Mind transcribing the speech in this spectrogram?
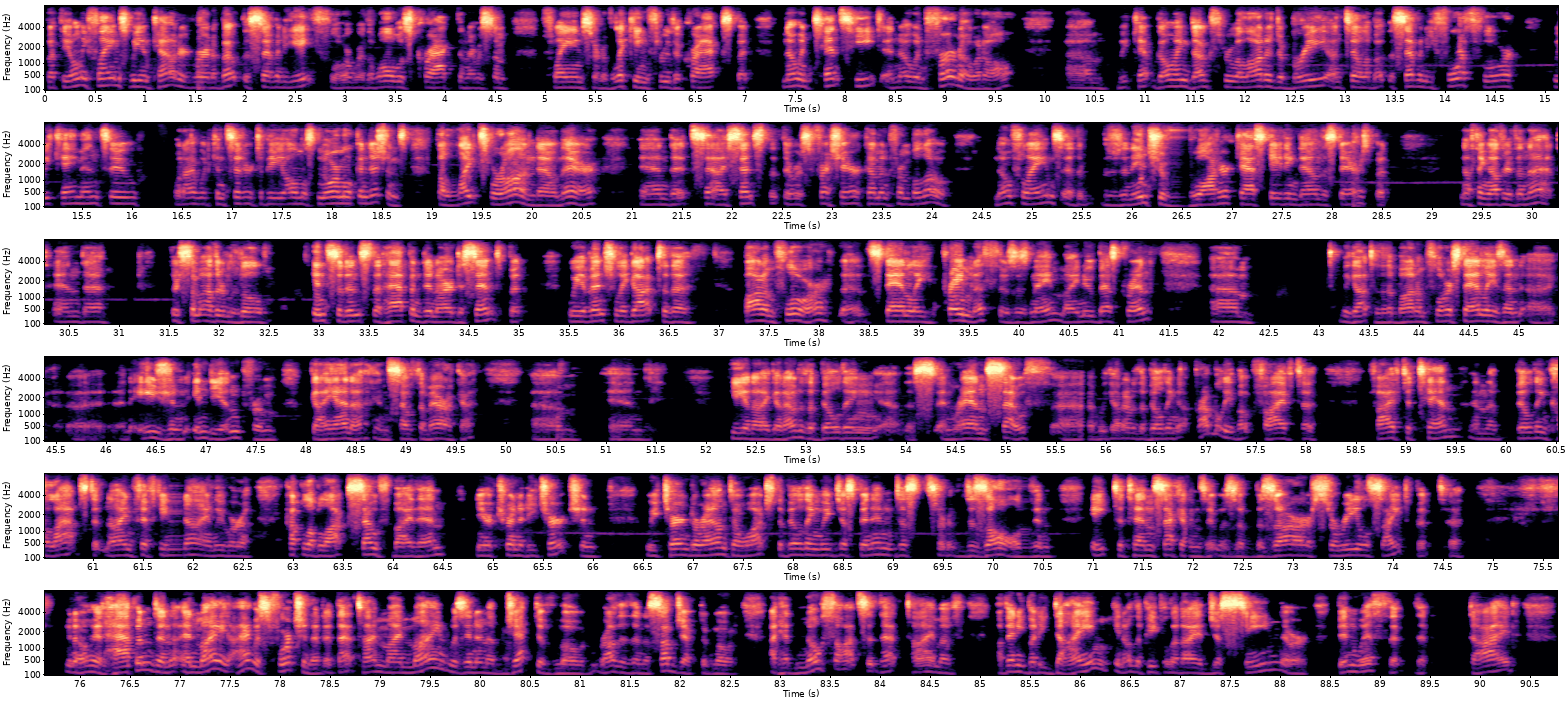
But the only flames we encountered were at about the 78th floor where the wall was cracked and there was some flames sort of licking through the cracks, but no intense heat and no inferno at all. Um, we kept going, dug through a lot of debris until about the 74th floor. We came into what I would consider to be almost normal conditions. The lights were on down there, and it's, I sensed that there was fresh air coming from below. No flames. Uh, there's an inch of water cascading down the stairs, but nothing other than that. And uh, there's some other little incidents that happened in our descent, but we eventually got to the bottom floor. Uh, Stanley Praimnath was his name, my new best friend. Um, we got to the bottom floor. Stanley is an, uh, uh, an Asian Indian from Guyana in South America. Um, and he and I got out of the building this, and ran south. Uh, we got out of the building probably about five to five to ten, and the building collapsed at 9:59. We were a couple of blocks south by then, near Trinity Church, and we turned around to watch the building we'd just been in just sort of dissolve in eight to ten seconds. It was a bizarre, surreal sight, but uh, you know it happened. And and my I was fortunate at that time. My mind was in an objective mode rather than a subjective mode. I had no thoughts at that time of of anybody dying. You know, the people that I had just seen or been with that that died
